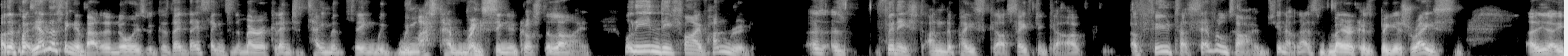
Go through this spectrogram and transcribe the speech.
Other point, the other thing about it annoys me because they, they think it's an American entertainment thing. We, we must have racing across the line. Well, the Indy 500 has, has finished under pace car, safety car, a few times, several times. You know, that's America's biggest race. Uh, you know,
